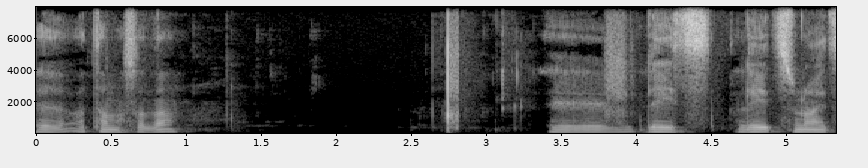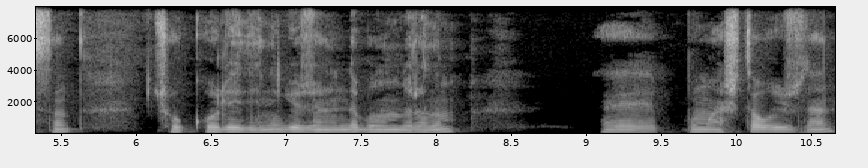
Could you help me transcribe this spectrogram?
e, atamasa da e, Leeds, Leeds United'ın çok gol yediğini göz önünde bulunduralım. E, bu maçta o yüzden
